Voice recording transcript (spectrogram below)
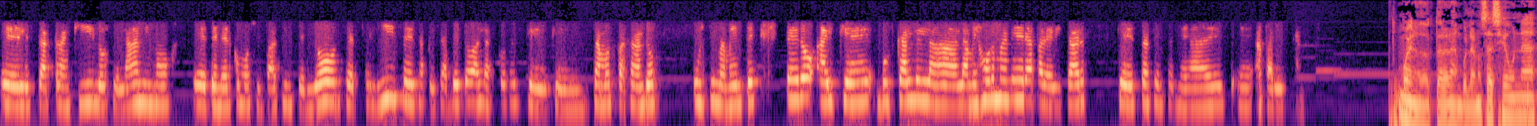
el estar tranquilos, el ánimo, eh, tener como su paz interior, ser felices a pesar de todas las cosas que, estamos pasando últimamente, pero hay que buscarle la, mejor manera para evitar que estas enfermedades eh, aparezcan. Bueno, doctora Arámbula, nos hace una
